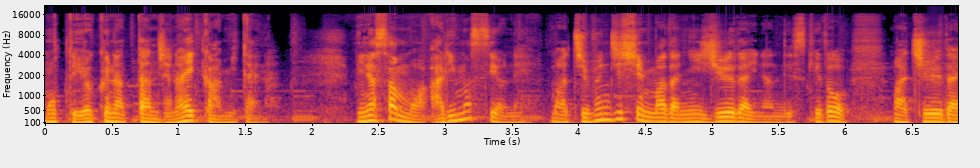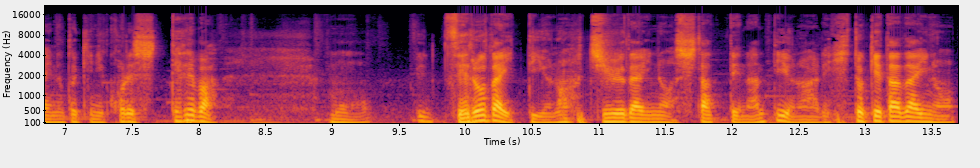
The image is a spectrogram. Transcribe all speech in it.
もっと良くなったんじゃないかみたいな。皆さんもありますよね。まあ自分自身まだ20代なんですけど、まあ、10代の時にこれ知ってればもう0代っていうの？10代の下って何ていうの？あれ1桁台の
